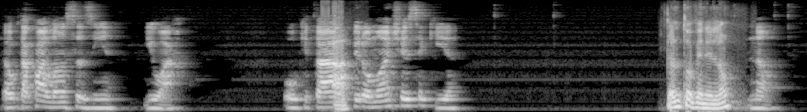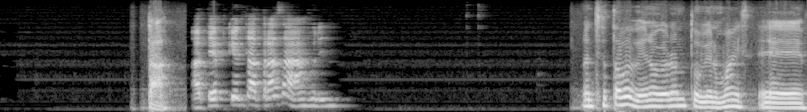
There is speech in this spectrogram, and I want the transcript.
É o que tá com a lançazinha e o ar. O que tá Ah. piromante é esse aqui, ó. Eu não tô vendo ele, não? Não. Tá. Até porque ele tá atrás da árvore. né? Antes eu tava vendo, agora eu não tô vendo mais. É.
